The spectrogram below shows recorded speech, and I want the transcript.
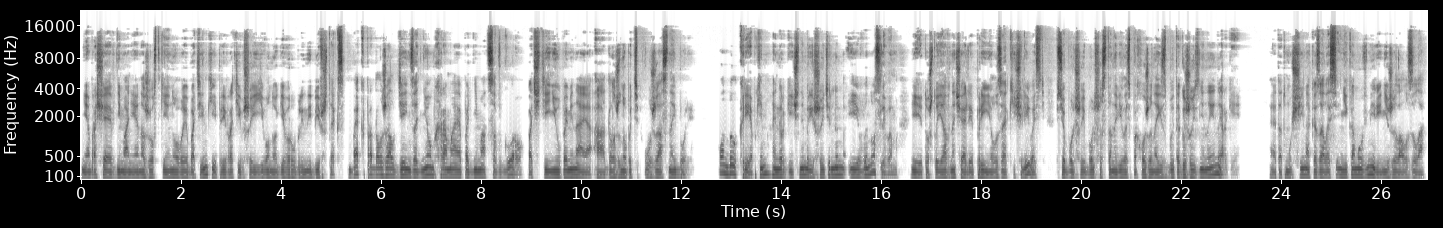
Не обращая внимания на жесткие новые ботинки, превратившие его ноги в рубленый бифштекс, Бек продолжал день за днем, хромая подниматься в гору, почти не упоминая о, должно быть, ужасной боли. Он был крепким, энергичным, решительным и выносливым, и то, что я вначале принял за кичливость, все больше и больше становилось похоже на избыток жизненной энергии. Этот мужчина, казалось, никому в мире не желал зла.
